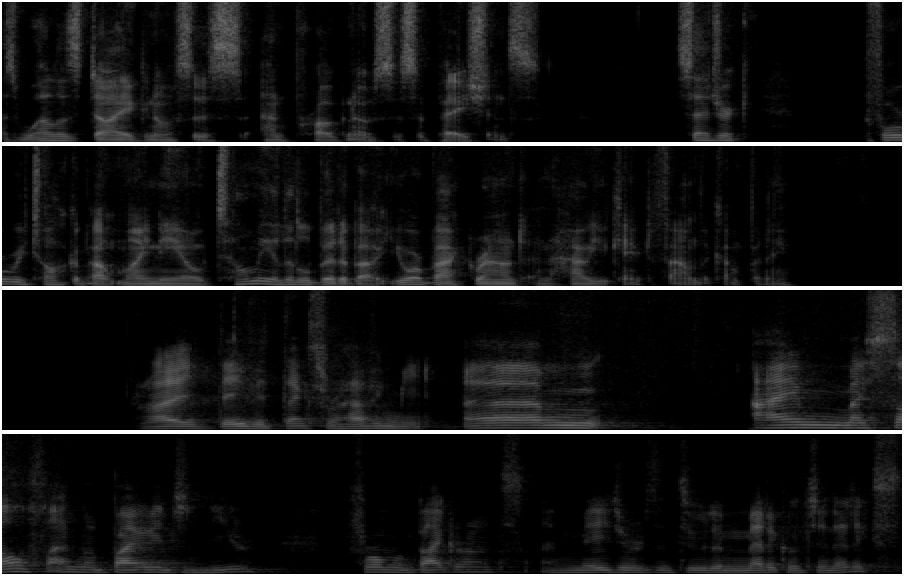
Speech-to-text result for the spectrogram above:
as well as diagnosis and prognosis of patients. Cedric, before we talk about MyNeo, tell me a little bit about your background and how you came to found the company. Hi, David. Thanks for having me. Um, I'm myself, I'm a bioengineer from a background. I majored into the medical genetics.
